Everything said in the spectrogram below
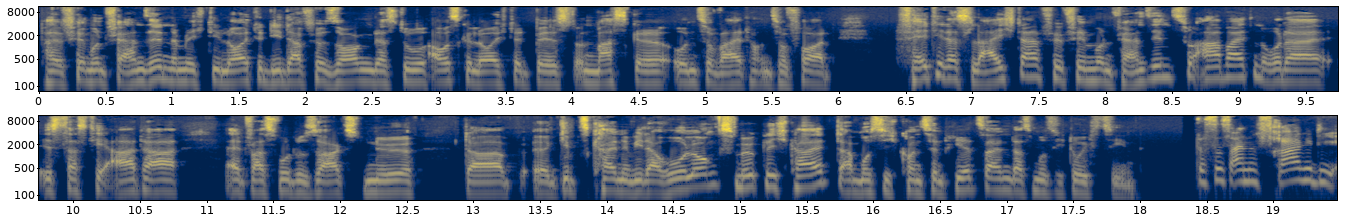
bei Film und Fernsehen, nämlich die Leute, die dafür sorgen, dass du ausgeleuchtet bist und Maske und so weiter und so fort. Fällt dir das leichter, für Film und Fernsehen zu arbeiten oder ist das Theater etwas, wo du sagst, nö, da äh, gibt's keine Wiederholungsmöglichkeit, da muss ich konzentriert sein, das muss ich durchziehen? Das ist eine Frage, die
